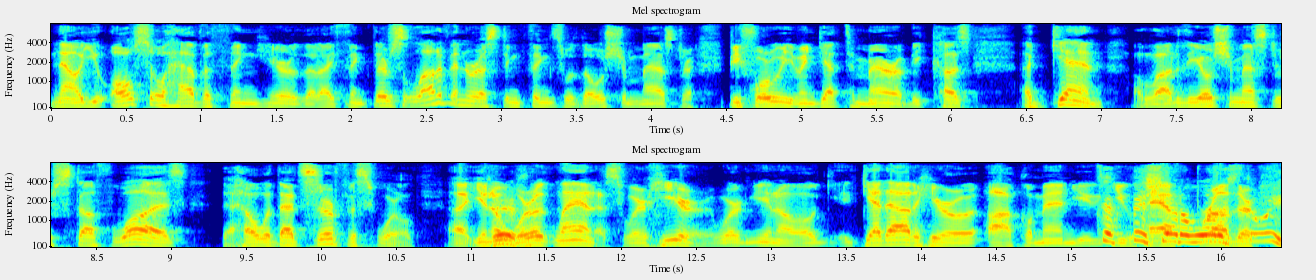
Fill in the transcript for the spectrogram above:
Now you also have a thing here that I think there's a lot of interesting things with Ocean Master before we even get to Because again, a lot of the Ocean Master stuff was the hell with that surface world. Uh, you know, Sure. we're Atlantis. We're here. We're, you know, get out of here, Aquaman. You, you half out of water brother, story,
